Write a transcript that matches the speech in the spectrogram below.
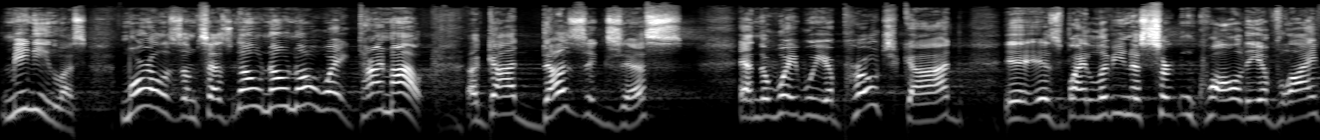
meaningless. Moralism says, no, no, no, wait, time out. A God does exist, and the way we approach God is by living a certain quality of life,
